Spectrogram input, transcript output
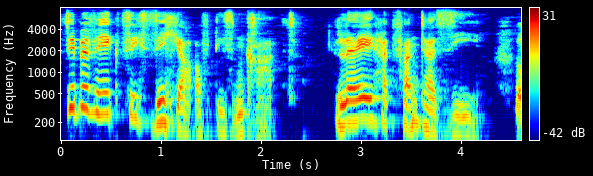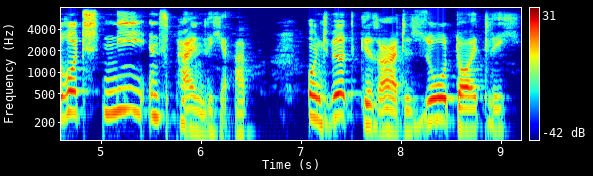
Sie bewegt sich sicher auf diesem Grat. Lay hat Fantasie rutscht nie ins Peinliche ab und wird gerade so deutlich,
